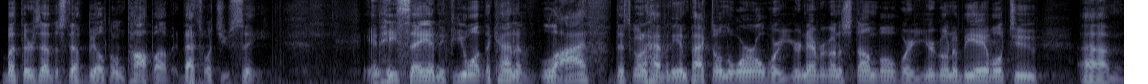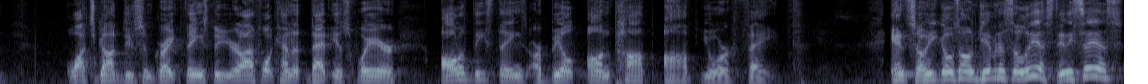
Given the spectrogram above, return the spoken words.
but there's other stuff built on top of it. That's what you see. And he's saying if you want the kind of life that's going to have an impact on the world where you're never going to stumble, where you're going to be able to um, watch God do some great things through your life, what kind of that is where all of these things are built on top of your faith. And so he goes on giving us a list, and he says,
